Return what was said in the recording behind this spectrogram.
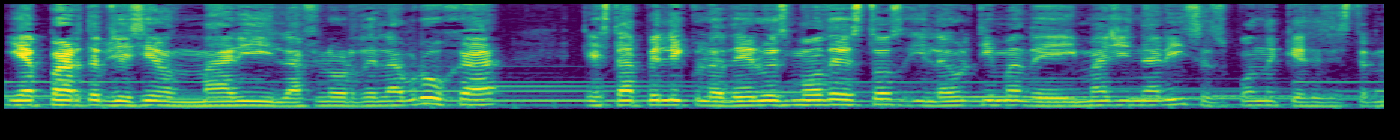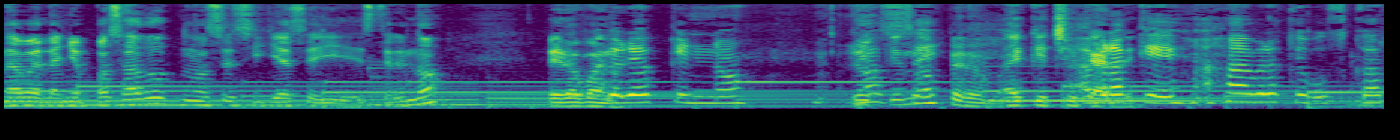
Y aparte pues, ya hicieron Mari y la flor de la bruja, esta película de héroes modestos y la última de Imaginary, se supone que se estrenaba el año pasado, no sé si ya se estrenó, pero bueno, Creo que no. creo no que sé. no, pero hay que checarle. habrá que, ajá, habrá que buscar.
